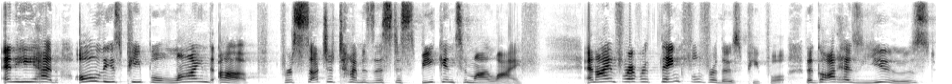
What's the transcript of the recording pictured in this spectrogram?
And He had all these people lined up for such a time as this to speak into my life. And I am forever thankful for those people that God has used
